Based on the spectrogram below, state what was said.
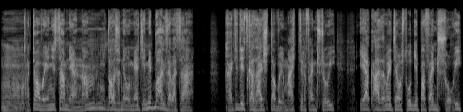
то вы, несомненно, должны уметь ими пользоваться. Хотите сказать, что вы мастер фэншуй и оказываете услуги по фэншуй,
